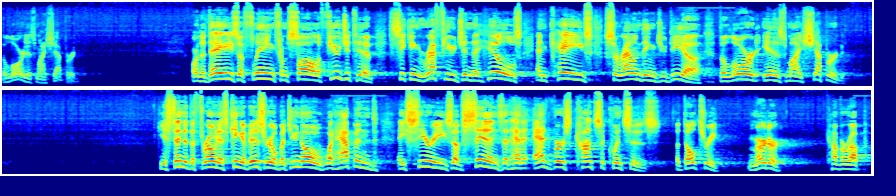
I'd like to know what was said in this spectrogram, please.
The Lord is my shepherd. Or the days of fleeing from Saul, a fugitive seeking refuge in the hills and caves surrounding Judea. The Lord is my shepherd. He ascended the throne as king of Israel, but you know what happened? A series of sins that had adverse consequences adultery, murder, cover up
